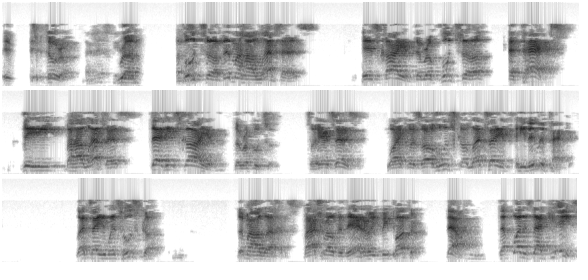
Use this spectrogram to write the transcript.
is ptura. Ravutza b'mahaleches is chayim. The ravutza attacks the mahaleches, then he's chayim, the ravutza. So here it says? Because uh, Huska, let's say he didn't attack it. Let's say he was Huska, the mahaleches. Mashma over there, he'd be putter. Now, that what is that case?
